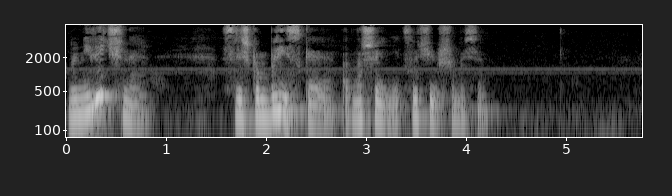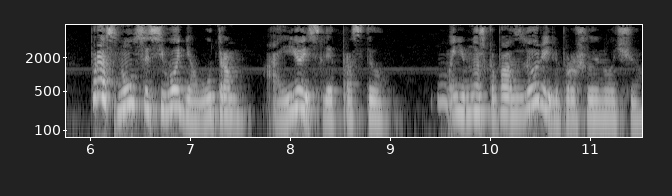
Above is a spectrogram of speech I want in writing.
но не личное, слишком близкое отношение к случившемуся. Проснулся сегодня утром, а ее и след простыл. Мы немножко повздорили прошлой ночью,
